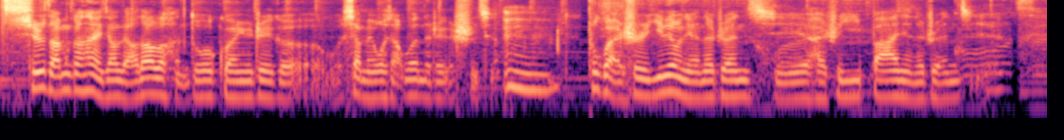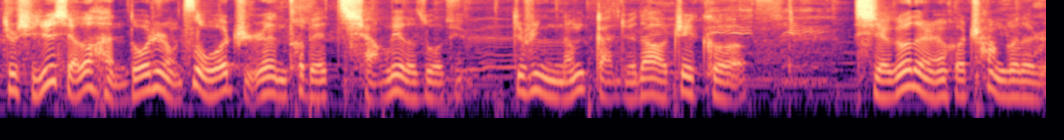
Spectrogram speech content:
其实咱们刚才已经聊到了很多关于这个我下面我想问的这个事情，嗯，不管是一六年的专辑，还是一八年的专辑，就是许军写了很多这种自我指认特别强烈的作品，就是你能感觉到这个写歌的人和唱歌的人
